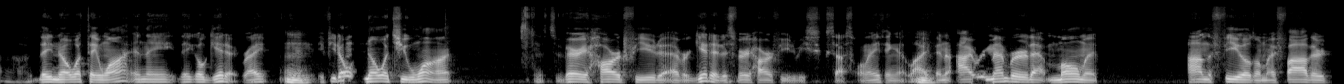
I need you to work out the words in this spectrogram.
uh, they know what they want, and they they go get it, right? Mm. And if you don't know what you want, it's very hard for you to ever get it. It's very hard for you to be successful in anything in life. Mm. And I remember that moment on the field when my father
